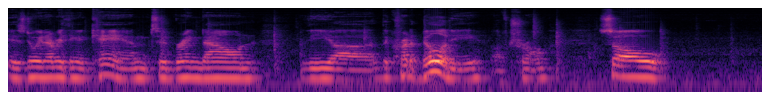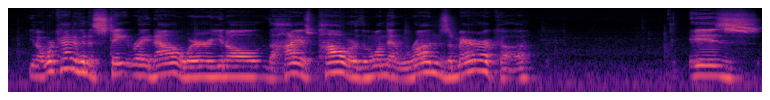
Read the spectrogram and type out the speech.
is doing everything it can to bring down the uh, the credibility of Trump. So, you know, we're kind of in a state right now where you know the highest power, the one that runs America, is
